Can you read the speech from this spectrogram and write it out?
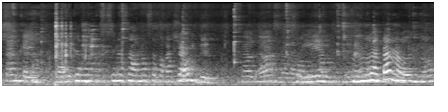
Saan kayo? Dahil kami kasi sinasama sa bakasyon. Ah, Sa Saan? Saan? Saan?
